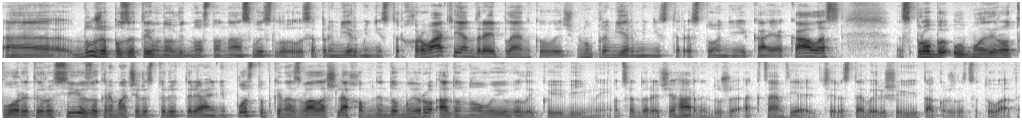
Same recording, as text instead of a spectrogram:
Е, Дуже позитивно відносно нас висловилися прем'єр-міністр Хорватії Андрей Пленкович, ну, прем'єр-міністр Естонії Кая Калас. Спроби умиротворити Росію, зокрема через територіальні поступки, назвала шляхом не до миру, а до нової великої війни. Оце, до речі, гарний дуже акцент. Я через те вирішив її також зацитувати.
